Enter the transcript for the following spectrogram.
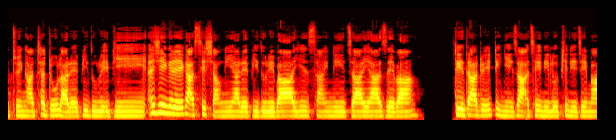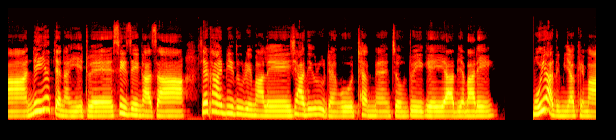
အတွင်းကထပ်တိုးလာတဲ့ပြည်သူတွေအပြင်အရင်ကတည်းကစစ်ရှောင်နေရတဲ့ပြည်သူတွေပါရင်ဆိုင်နေကြရဆဲပါ ဒေတာတွေတည်ငြိမ်စအခြေအနေလိုဖြစ်နေချိန်မှာနေရပြန်နိုင်ရေးအတွက်စီစဉ်ကစားရခိုင်ပြည်သူတွေမှာလည်းရာသီဥတုတန်းကိုထပ်မံကြုံတွေ့ခဲ့ရပြန်ပါတယ်။မိုးရာသီမရောက်ခင်မှာ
